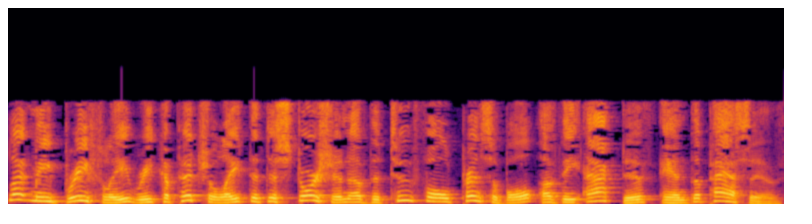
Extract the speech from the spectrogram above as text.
Let me briefly recapitulate the distortion of the twofold principle of the active and the passive.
